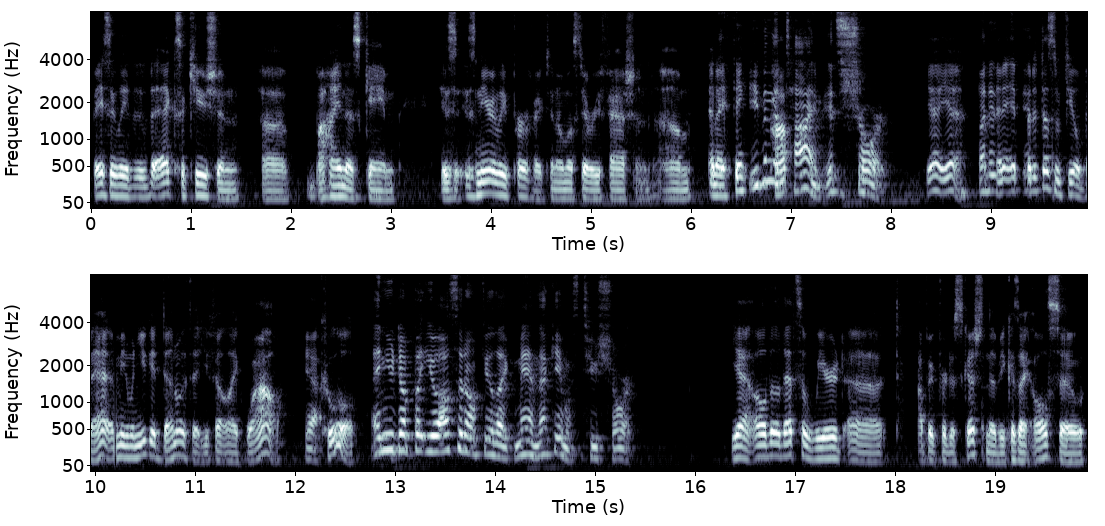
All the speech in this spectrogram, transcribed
basically the, the execution uh, behind this game is is nearly perfect in almost every fashion. Um, and I think Even the Pop- time, it's short. yeah, yeah, But it, it- but it doesn't feel bad. I mean, when you get done with it, you felt like, wow, Yeah. cool. And you don't, but you also don't feel like, man, that game was too short. Yeah, although that's a weird uh, topic for discussion though, because I also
